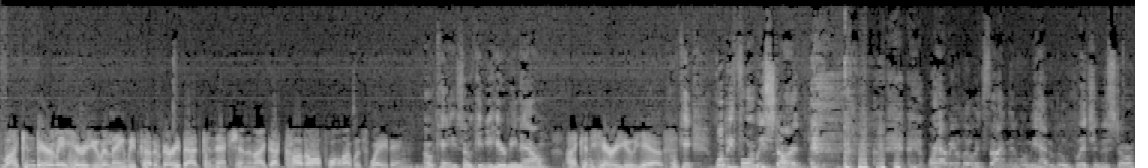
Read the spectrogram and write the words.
Well, I can barely hear you, Elaine. We've got a very bad connection, and I got cut off while I was waiting. Okay, so can you hear me now? I can hear you, yes. Okay. Well, before we start, we're having a little excitement when we had a little glitch in the store.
